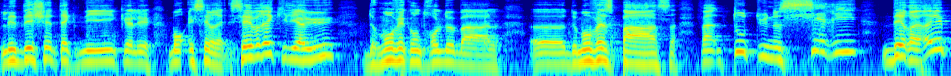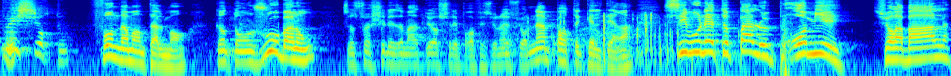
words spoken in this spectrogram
les déchets techniques, les bon et c'est vrai, c'est vrai qu'il y a eu de mauvais contrôles de balles, euh, de mauvaises passes, enfin toute une série d'erreurs et puis surtout, fondamentalement, quand on joue au ballon, que ce soit chez les amateurs, chez les professionnels, sur n'importe quel terrain, si vous n'êtes pas le premier sur la balle,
